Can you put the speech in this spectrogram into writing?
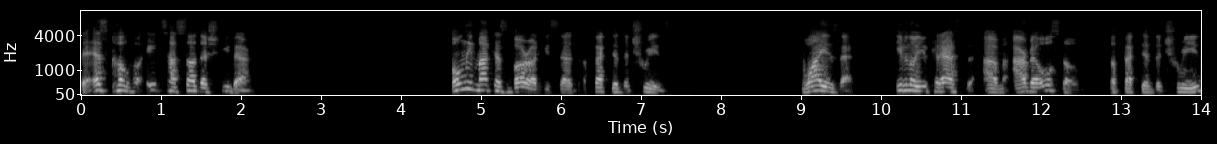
The Eskol Ha'etz Hasada Shiber. Only Makas Barad, he says, affected the trees. Why is that? Even though you could ask, um, Arba also affected the trees.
